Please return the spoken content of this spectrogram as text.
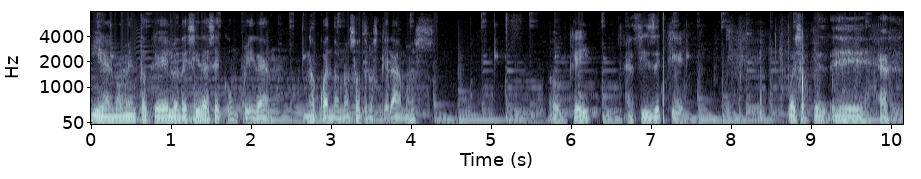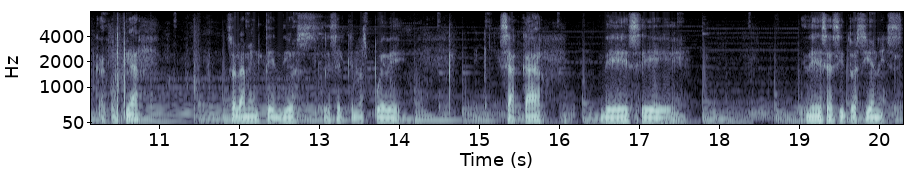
y en el momento que Él lo decida se cumplirán, no cuando nosotros queramos. Ok, así es de que, pues eh, a, confiar solamente en Dios es el que nos puede sacar de ese de esas situaciones.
